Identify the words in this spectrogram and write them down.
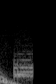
you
